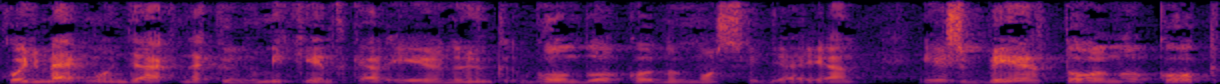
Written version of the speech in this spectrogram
hogy megmondják nekünk, miként kell élnünk, gondolkodnunk, most figyeljen, és bértolnokok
